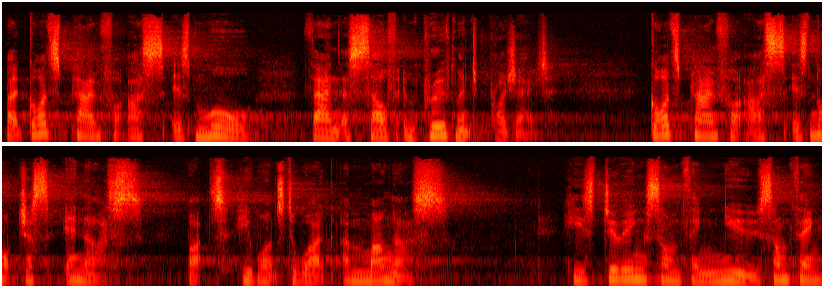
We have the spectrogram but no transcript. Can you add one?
But God's plan for us is more than a self improvement project. God's plan for us is not just in us, but He wants to work among us He's doing something new, something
